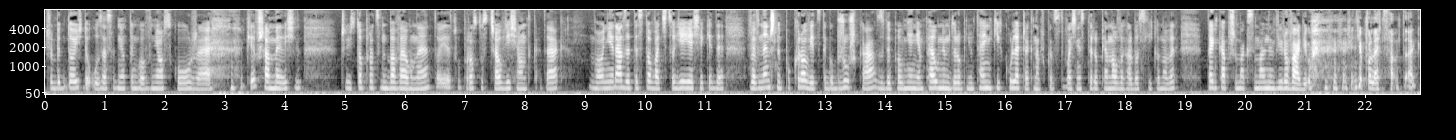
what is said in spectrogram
żeby dojść do uzasadnionego wniosku, że pierwsza myśl, czyli 100% bawełny, to jest po prostu strzał w dziesiątkę, tak? Bo nie radzę testować, co dzieje się, kiedy wewnętrzny pokrowiec tego brzuszka z wypełnieniem pełnym drobniuteńkich kuleczek, na przykład właśnie styropianowych albo silikonowych, pęka przy maksymalnym wirowaniu. nie polecam, tak?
